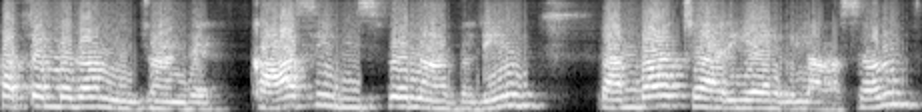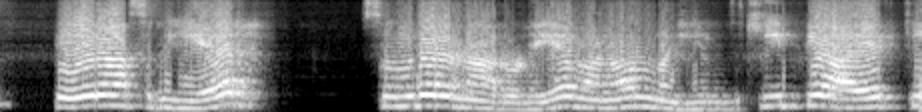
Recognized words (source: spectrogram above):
பத்தொன்பதாம் நூற்றாண்டு. காசி விஸ்வநாதரின் ரம்பாச்சாரியார் விலாசம் பேராசிரியர் சுந்தரனாருடைய மனோன்மணியம். கிபி ஆயிரத்தி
